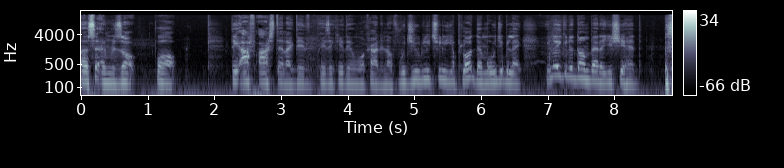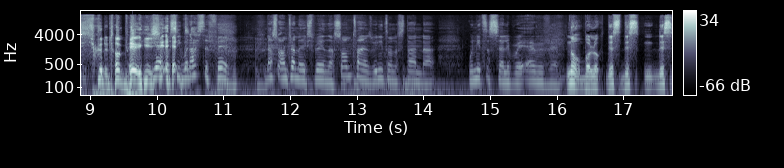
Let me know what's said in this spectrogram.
a certain result, but they half-arsed it, like they basically didn't work hard enough? Would you literally applaud them, or would you be like, you know, you could have done better, you shithead? you could have done better. You Yeah, shit. see, but that's the thing. That's what I'm trying to explain. That sometimes we need to understand that we need to celebrate everything. No, but look, this this this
